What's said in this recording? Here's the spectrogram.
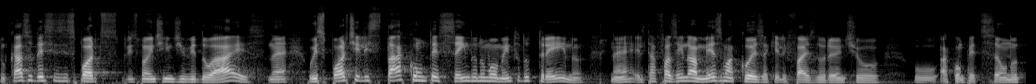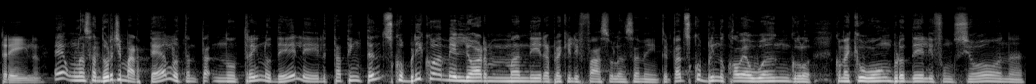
No caso desses esportes, principalmente individuais, né, o esporte ele está acontecendo no momento do treino. Né? Ele está fazendo a mesma coisa que ele faz durante o, o, a competição no treino. É, um lançador de martelo, no treino dele, ele tá tentando descobrir qual é a melhor maneira para que ele faça o lançamento. Ele tá descobrindo qual é o ângulo, como é que o ombro dele funciona.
